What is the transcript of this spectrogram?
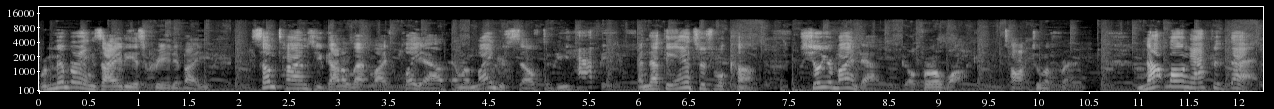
Remember anxiety is created by you. Sometimes you gotta let life play out and remind yourself to be happy and that the answers will come. Chill your mind out, go for a walk, talk to a friend. Not long after that,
